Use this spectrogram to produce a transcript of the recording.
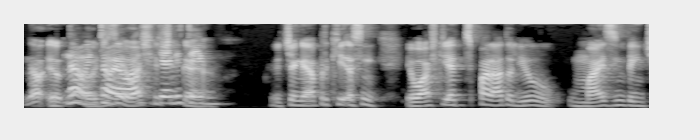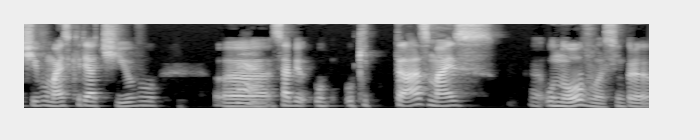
Não, eu, Não, eu ia então, dizer, eu acho que tinha ele ganhar. tem. Eu tinha que ganhar porque, assim, eu acho que é disparado ali o, o mais inventivo, o mais criativo, ah, sabe? O, o que traz mais o novo, assim, para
